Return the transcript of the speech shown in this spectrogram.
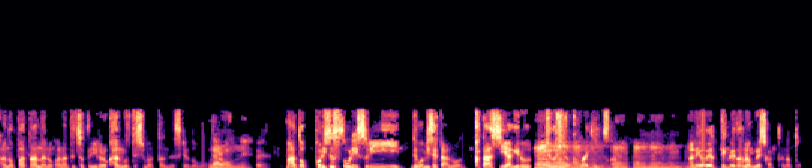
あのパターンなのかなってちょっといろいろ勘ぐってしまったんですけども。なるほどね。まあ、あと、ポリスストーリー3でも見せたあの、片足上げる十字の構えてるんですか。あれをやってくれたのは嬉しかったなと。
